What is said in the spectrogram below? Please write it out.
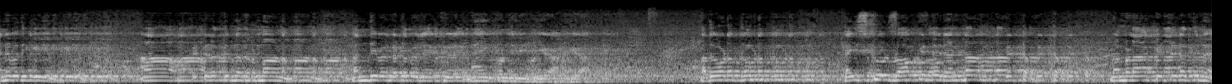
അനുവദിക്കുകയും ആ കെട്ടിടത്തിന്റെ നിർമ്മാണം അന്തിമഘട്ടത്തിലേക്ക് നീങ്ങിക്കൊണ്ടിരിക്കുകയാണ്. അതോടൊപ്പം ഹൈസ്കൂൾ ബ്ലോക്കിന്റെ രണ്ടാം ഘട്ടം നമ്മൾ ആ കെട്ടിടത്തിന്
